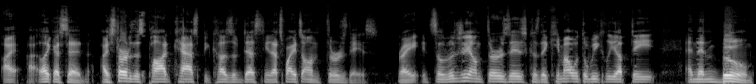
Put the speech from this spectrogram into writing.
I, I like I said, I started this podcast because of Destiny. That's why it's on Thursdays, right? It's originally on Thursdays because they came out with the weekly update, and then boom,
